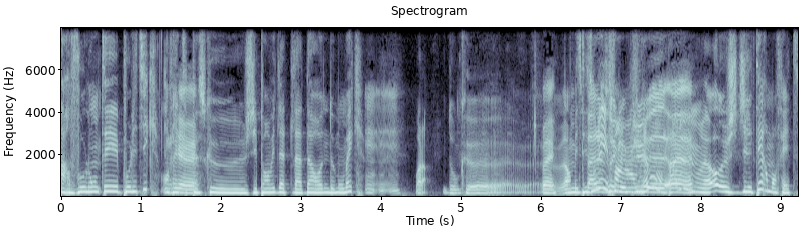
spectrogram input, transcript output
par volonté politique en fait, ouais. parce que j'ai pas envie d'être la daronne de mon mec. Mm, mm, mm. Voilà. Donc euh, Ouais. non, mais désolé, enfin plus, vraiment, oh, je dis les termes en fait.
